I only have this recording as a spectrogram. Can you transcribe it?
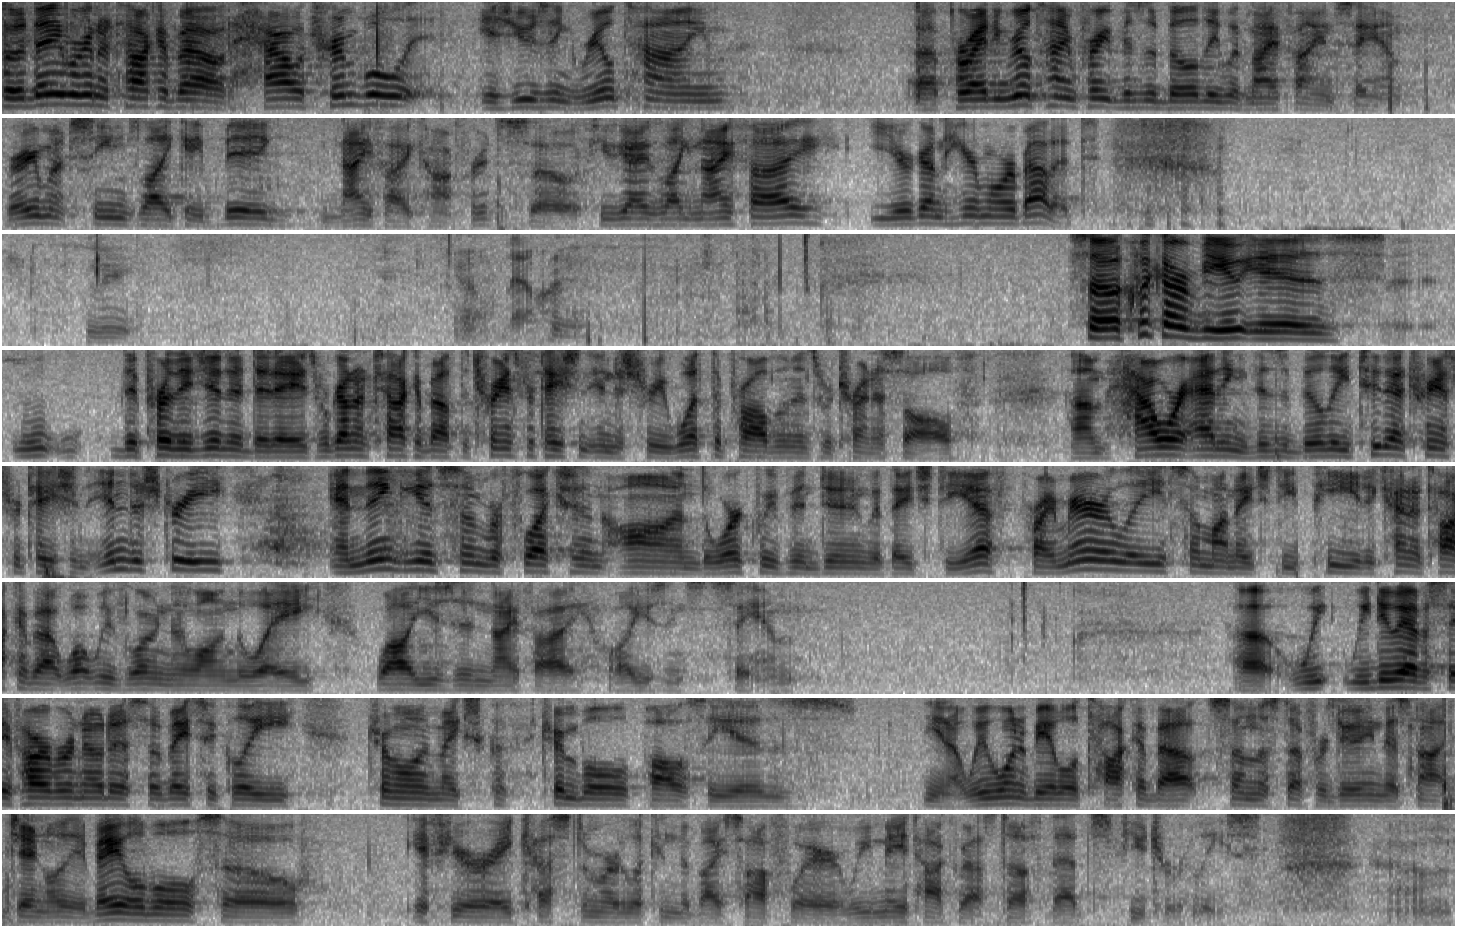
So today we're going to talk about how Trimble is using real-time, uh, providing real-time freight visibility with NiFi and SAM. Very much seems like a big NiFi conference, so if you guys like NiFi, you're going to hear more about it. Oh, that one. So a quick overview is, the, for the agenda today is we're going to talk about the transportation industry, what the problem is we're trying to solve, um, how we're adding visibility to that transportation industry, and then give some reflection on the work we've been doing with HDF, primarily some on HDP, to kind of talk about what we've learned along the way while using NiFi, while using SAM. Uh, we, we do have a safe harbor notice, so basically Trimble makes Trimble policy is, you know, we want to be able to talk about some of the stuff we're doing that's not generally available, so if you're a customer looking to buy software, we may talk about stuff that's future release. Um,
